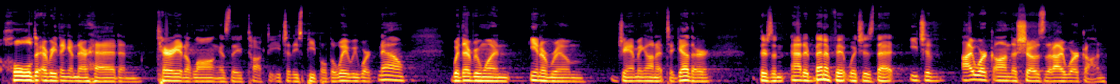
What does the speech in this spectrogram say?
hold everything in their head and carry it along as they talk to each of these people. The way we work now, with everyone in a room jamming on it together, there's an added benefit, which is that each of I work on the shows that I work on,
